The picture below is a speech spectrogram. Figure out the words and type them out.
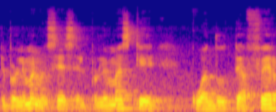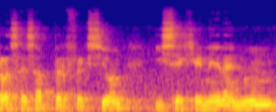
El problema no es ese, el problema es que cuando te aferras a esa perfección y se genera en un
